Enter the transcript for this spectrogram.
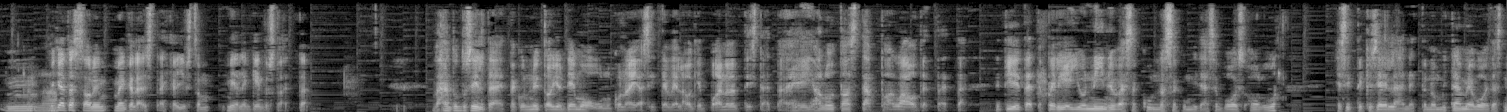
Mm, mikä tässä oli meikäläistä ehkä just mielenkiintoista, että vähän tuntui siltä, että kun nyt on jo demo ulkona ja sitten vielä oikein painotettiin sitä, että hei, halutaan sitä palautetta, että ne tietää, että peli ei ole niin hyvässä kunnossa kuin mitä se voisi olla. Ja sitten kysellään, että no mitä me voitaisiin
